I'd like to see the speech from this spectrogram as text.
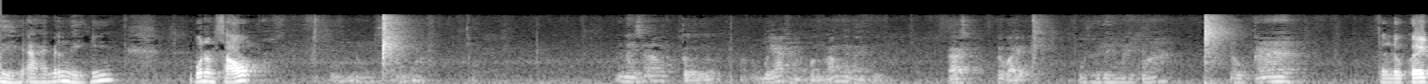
gì ai nữa nghỉ. Bốn năm sáu bốn năm sáu à này sao? Tử bé thằng còn ngắn thế này thì đây thứ bảy. Ôi trời đây may quá. Đầu ca. Từng đầu kịch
